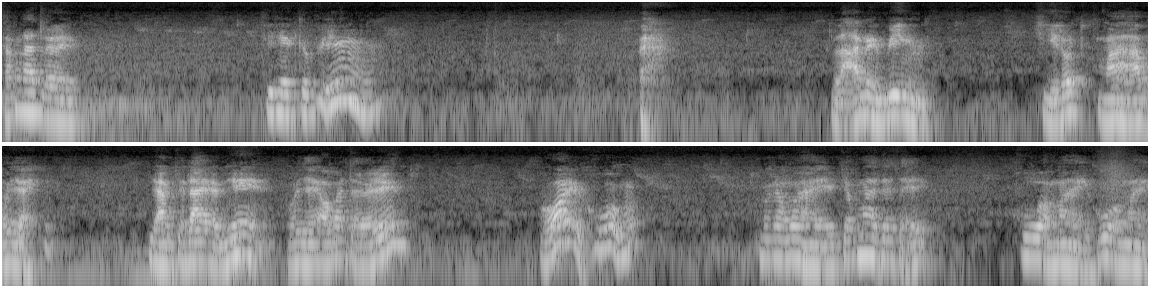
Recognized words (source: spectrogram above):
ทั้งนัดเลย ทีนี้ก็วิ่ง หลานเนี่ยวิ่ง ขี่รถมาหาพ่อใหญ่ อยากจะได้อันนี้พ่อใหญ่เอามาแต่ไหนโอ้ยคู่มันเอามาให้จักมาแต่ใส่คู่เอามาให้คู่เอามาให้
